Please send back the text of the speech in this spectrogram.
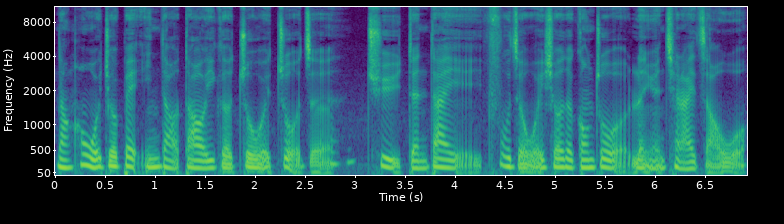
然后我就被引导到一个座位坐着，去等待负责维修的工作人员前来找我。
